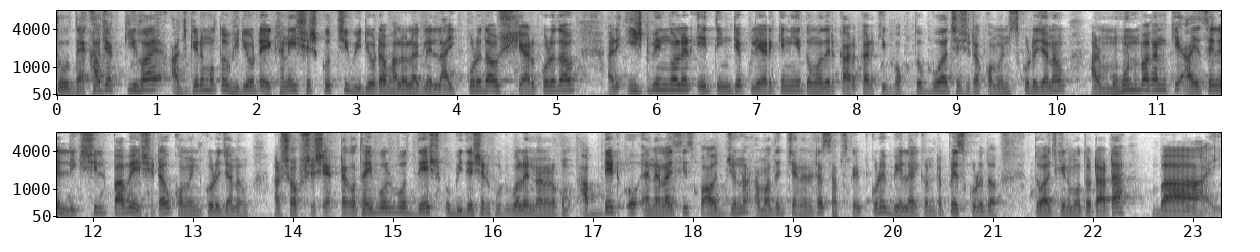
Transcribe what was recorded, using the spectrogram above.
তো দেখা যাক কি হয়। আজকের মতো ভিডিওটা এখানেই শেষ করছি। ভিডিওটা ভালো লাগলে লাইক করে দাও শেয়ার করে দাও। আর ইস্ট বেঙ্গলের এই তিনটে প্লেয়ারকে নিয়ে তোমাদের কার কার কী বক্তব্য আছে সেটা কমেন্টস করে জানাও। আর মোহনবাগান কি আইএসএল এর লিগ শিল্ড পাবে সেটাও কমেন্ট করে জানাও। আর সবশেষে একটা কথাই বলব, দেশ ও বিদেশের ফুটবলের নানা রকম আপডেট ও অ্যানালাইসিস পাওয়ার জন্য আমাদের চ্যানেলটা সাবস্ক্রাইব করে বেল আইকনটা প্রেস করে দাও। তো আজকের মতো টাটা বাই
